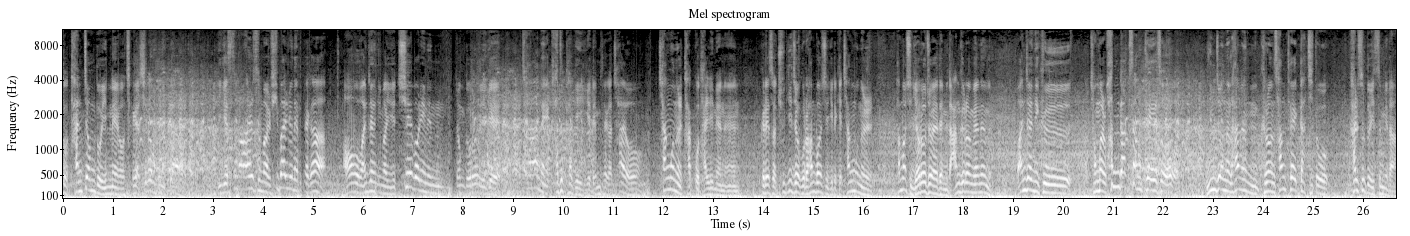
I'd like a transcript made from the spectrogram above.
또 단점도 있네요. 제가 실어보니까. 이게 스멀스멀 휘발유 냄새가 어 완전히 막 이게 취해버리는 정도로 이게 차 안에 가득하게 이게 냄새가 차요. 창문을 닫고 달리면은. 그래서 주기적으로 한 번씩 이렇게 창문을 한 번씩 열어줘야 됩니다. 안 그러면은 완전히 그 정말 환각 상태에서 운전을 하는 그런 상태까지도 갈 수도 있습니다.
